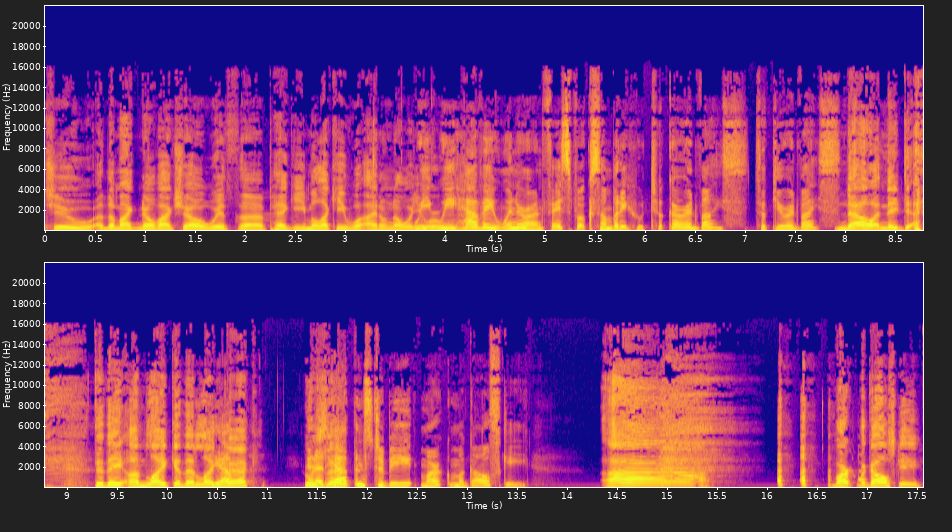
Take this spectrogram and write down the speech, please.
to the Mike Nowak Show with uh, Peggy Malecki. Well, I don't know what We, you were. we have a winner on Facebook, somebody who took our advice, took your advice. No, and they did. did they unlike and then like Yep. back? and Who's it that? happens to be Mark Magalski. Ah, Mark Magalski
